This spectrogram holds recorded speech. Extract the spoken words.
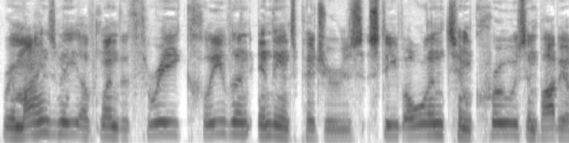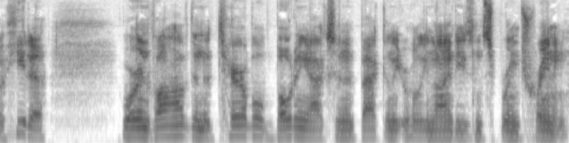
reminds me of when the three Cleveland Indians pitchers, Steve Olin, Tim Crews, and Bobby Ojeda, were involved in a terrible boating accident back in the early 90s in spring training.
